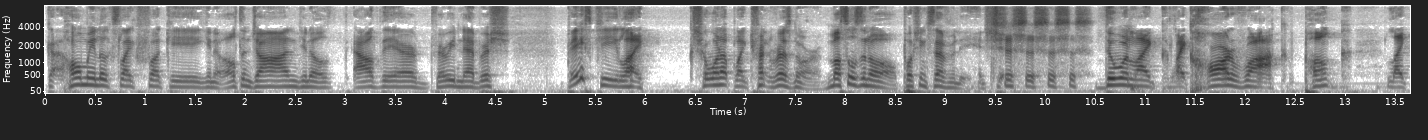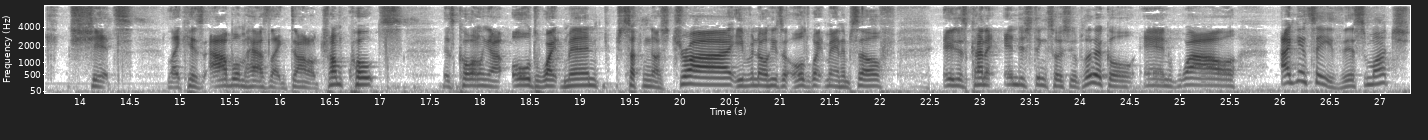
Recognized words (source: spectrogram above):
got homie looks like fucking, you know, Elton John, you know, out there, very nebbish, basically like showing up like Trent Reznor, muscles and all, pushing seventy and shit, doing like like hard rock punk like shit. Like his album has like Donald Trump quotes. Is calling out old white men sucking us dry, even though he's an old white man himself. It is just kind of interesting sociopolitical. And while I can say this much,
